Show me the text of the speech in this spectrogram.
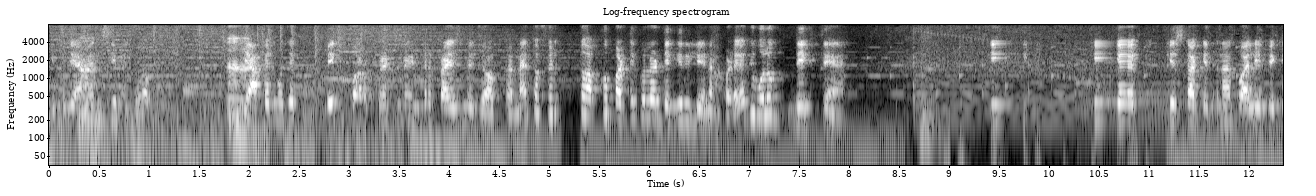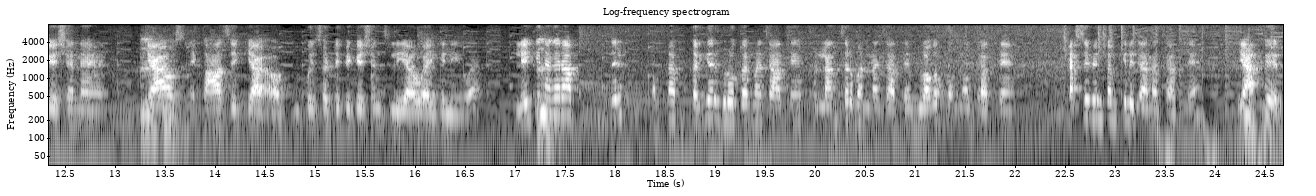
कि मुझे एमएनसी हाँ। में जॉब। या फिर मुझे बिग कॉर्पोरेट में एंटरप्राइज में जॉब करना है तो फिर तो आपको पर्टिकुलर डिग्री लेना पड़ेगा कि वो लोग देखते हैं कि, कि किसका कितना क्वालिफिकेशन है क्या हम्म। उसने कहा से क्या कोई सर्टिफिकेशन लिया हुआ है कि नहीं हुआ है लेकिन हम्म। अगर आप सिर्फ़ अपना करियर ग्रो करना चाहते हैं फ्रीलांसर बनना चाहते हैं ब्लॉगर बनना चाहते हैं पैसिव इनकम के लिए जाना चाहते हैं या हम्म। फिर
